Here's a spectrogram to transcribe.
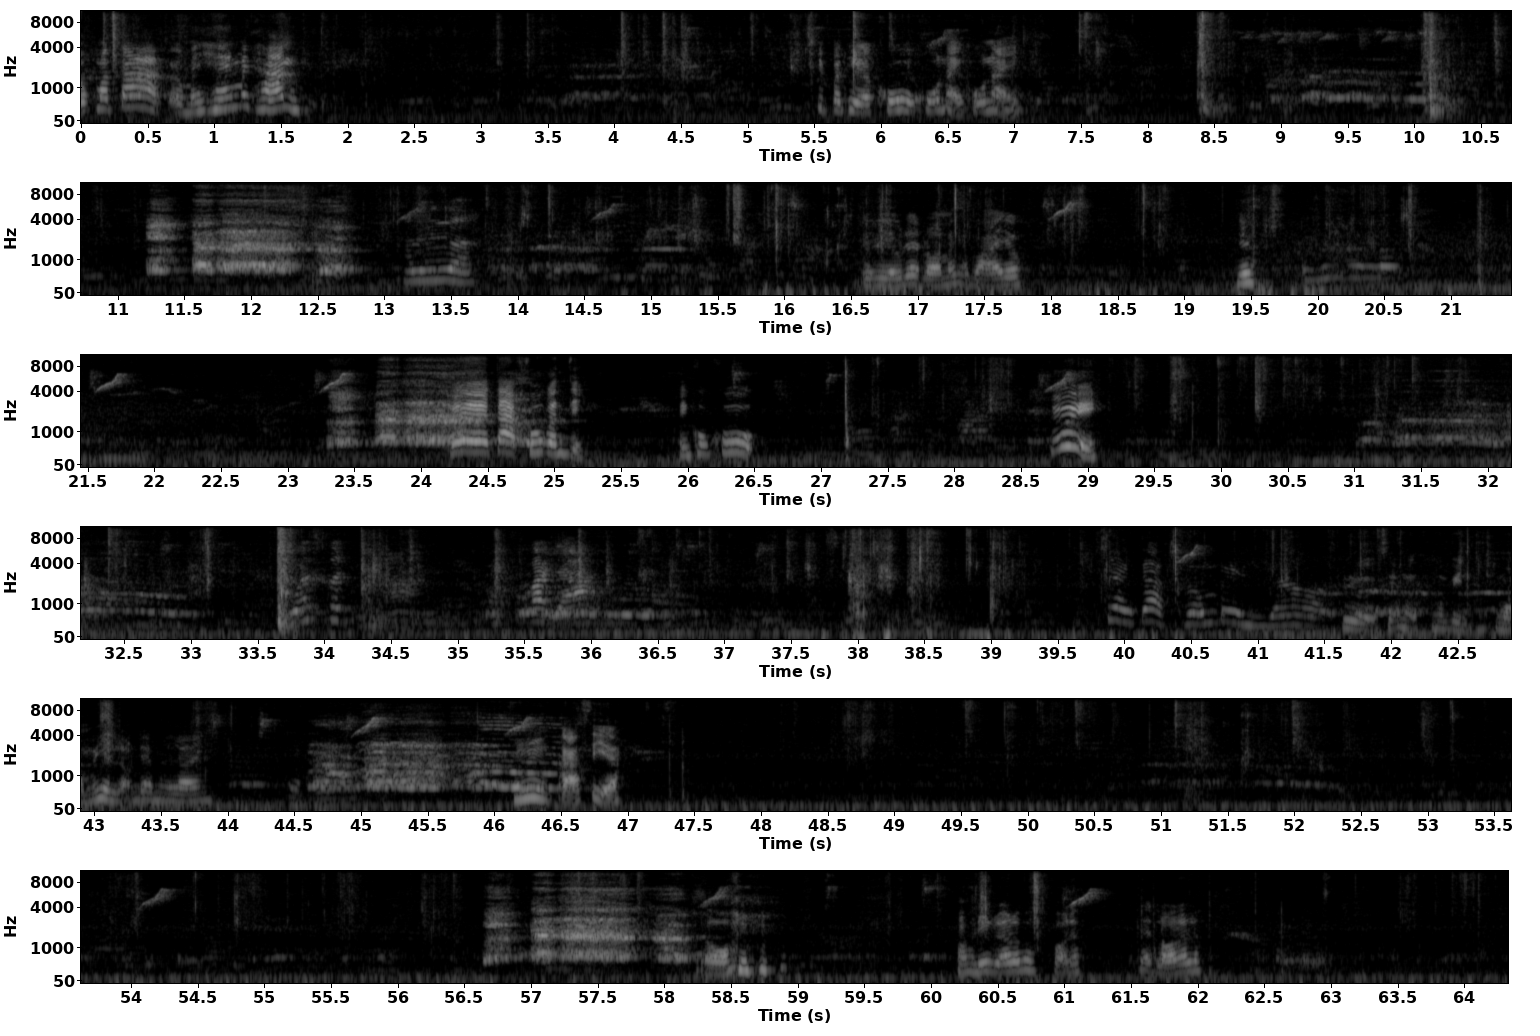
ยกมาตากเออไม่แห้งไม่ทันที่ประเทียคู่คู่ไหนคู่ไหนเรือเดี๋ยวเร็วเดือดร้อนไม่สบายเร็วเนี่ยเอ้ตากคู่กันสิ เป็นคู่คู่เฮ้ย ว่าสักงานว่ายังเสียงจากเครื่องบินยากเอเสียงเหมือนเครื่องบินมองไม่เห็นหรอกแดดมันแรงอืมกาเสียร้อนเอรีบแล้วแล้วพอแล้วแดดร้อนแล้วเลย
